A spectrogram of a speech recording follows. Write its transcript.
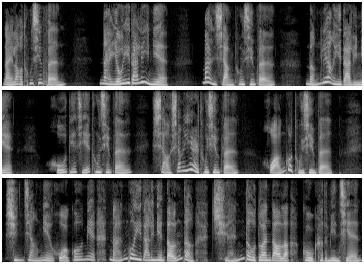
奶酪通心粉、奶油意大利面、慢享通心粉、能量意大利面、蝴蝶结通心粉、小香叶通心粉、黄瓜通心粉。熏酱面、火锅面、南国意大利面等等，全都端到了顾客的面前。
